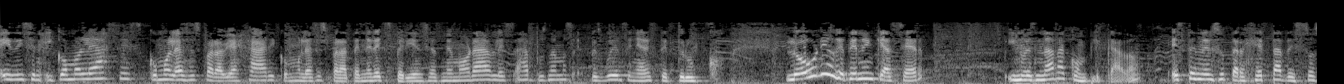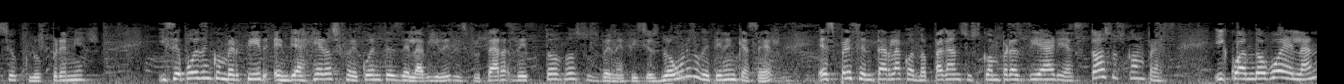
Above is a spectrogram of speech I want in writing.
y dicen, ¿y cómo le haces? ¿Cómo le haces para viajar? ¿Y cómo le haces para tener experiencias memorables? Ah, pues nada más les voy a enseñar este truco. Lo único que tienen que hacer, y no es nada complicado, es tener su tarjeta de socio Club Premier. Y se pueden convertir en viajeros frecuentes de la vida y disfrutar de todos sus beneficios. Lo único que tienen que hacer es presentarla cuando pagan sus compras diarias, todas sus compras. Y cuando vuelan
